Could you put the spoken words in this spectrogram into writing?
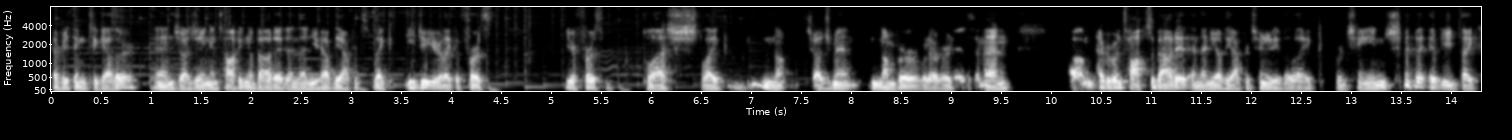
everything together and judging and talking about it, and then you have the opportunity like you do your like a first your first blush like no, judgment number whatever it is, and then um, everyone talks about it and then you have the opportunity to like or change if you like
